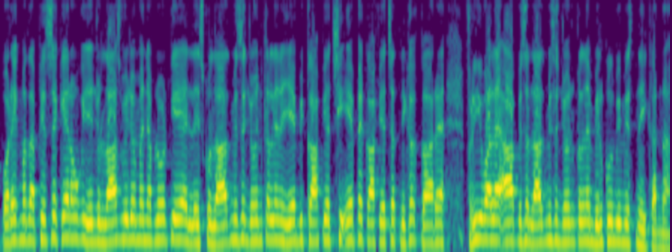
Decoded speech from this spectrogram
اور ایک مطلب پھر سے کہہ رہا ہوں کہ یہ جو لاسٹ ویڈیو میں نے اپلوڈ کیا ہے، اس کو لازمی سے جوائن کر لینا یہ بھی کافی اچھی ایپ ہے، کافی اچھا طریقہ کار ہے۔ فری والا ہے، آپ اسے لازمی سے جوائن کر لیں، بالکل بھی مس نہیں کرنا۔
